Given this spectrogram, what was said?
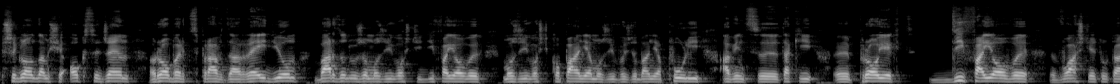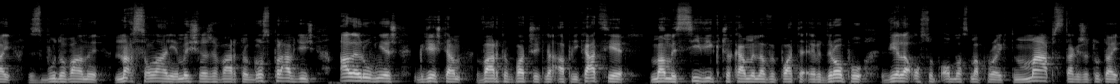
przyglądam się Oxygen, Robert sprawdza Radium, bardzo dużo możliwości DeFi'owych, możliwość kopania, możliwość dodania puli, a więc taki projekt DeFi'owy właśnie tutaj zbudowany na Solanie. Myślę, że warto go sprawdzić, ale również gdzieś tam warto popatrzeć na aplikację. Mamy Civic, czekamy na wypłatę airdropu. Wiele osób od nas ma projekt Maps, także tutaj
